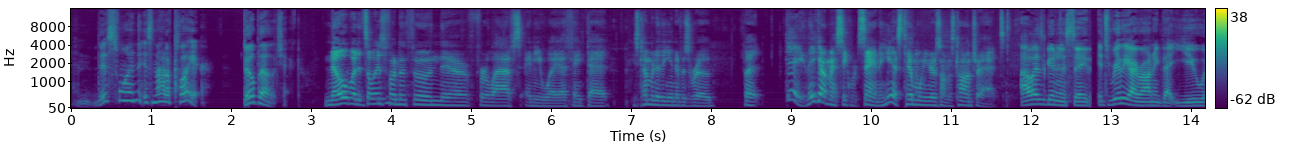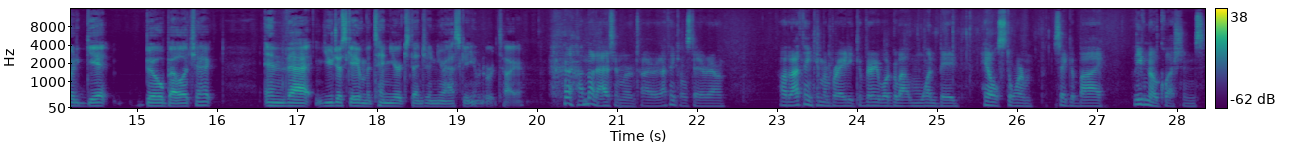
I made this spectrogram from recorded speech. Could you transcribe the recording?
and this one is not a player. Bill Belichick. No, but it's always fun to throw in there for laughs anyway. I think that he's coming to the end of his road. But hey, they got my secret Santa. He has 10 more years on his contract. I was gonna say it's really ironic that you would get Bill Belichick and that you just gave him a ten year extension and you're asking him to retire. I'm not asking him to retire. I think he'll stay around. Although I think him and Brady could very well go out in one big hailstorm, say goodbye, leave no questions.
